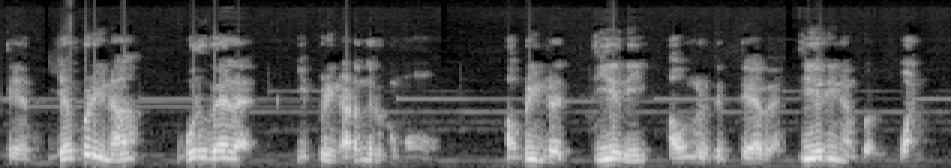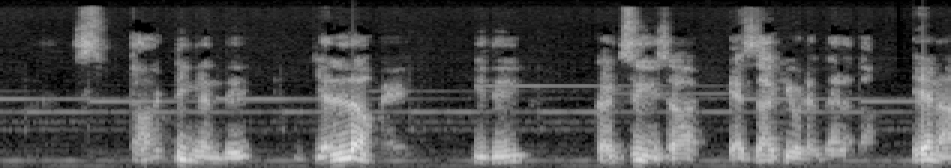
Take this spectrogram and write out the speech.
தேவை. எப்படின்னா ஒருவேளை இப்படி நடந்திருக்குமோ அப்படின்ற தியரி அவங்களுக்கு தேவை. தியரி நம்பர் ஒன் ஸ்டார்டிங்ல இருந்து எல்லாமே இது கட்சுயிசா எசாக்கியோட வேலை தான் ஏன்னா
